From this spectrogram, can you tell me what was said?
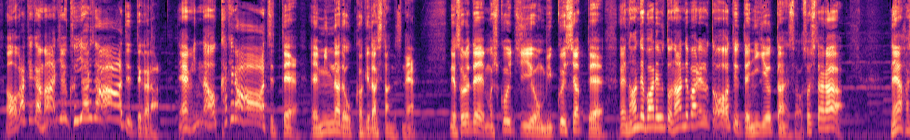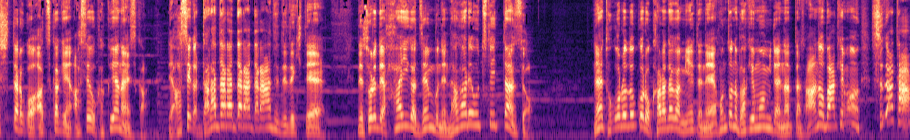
「お化けがまんじゅう食いやるぞ!」って言ってから「ね、みんな追っかけろ!」って言って、えー、みんなで追っかけ出したんですね。でそれでもう彦一をびっくりしちゃって「えなんでバレるとなんでバレると?」って言って逃げ寄ったんですよ。そしたらね走ったらこう熱加減汗をかくやないですか。で汗がダラダラダラダラって出てきてでそれで灰が全部ね流れ落ちていったんですよ。ね、ところどころ体が見えてね、本当の化け物みたいになったんです。あの化け物、姿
